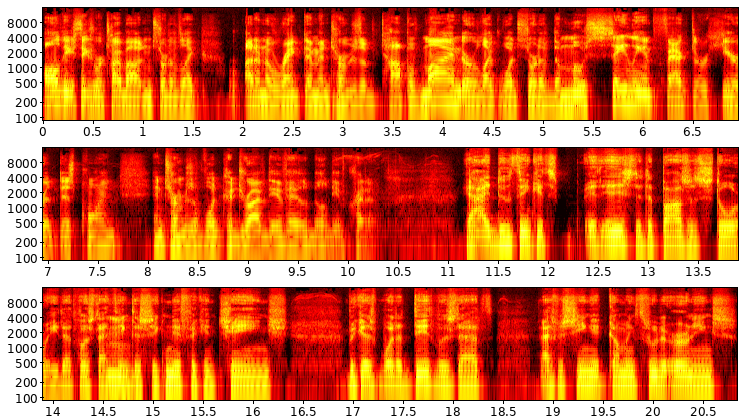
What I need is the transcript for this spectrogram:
all these things we're talking about and sort of like, I don't know, rank them in terms of top of mind or like what's sort of the most salient factor here at this point in terms of what could drive the availability of credit. Yeah, I do think it's it is the deposit story. That was, I think, mm. the significant change, because what it did was that, as we're seeing it coming through the earnings,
